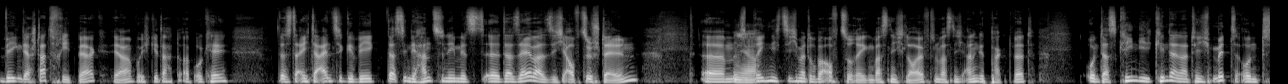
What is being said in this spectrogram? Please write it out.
wegen der Stadt Friedberg, ja, wo ich gedacht habe, okay, das ist eigentlich der einzige Weg, das in die Hand zu nehmen, jetzt äh, da selber sich aufzustellen. Ähm, ja. Es bringt nichts, sich immer darüber aufzuregen, was nicht läuft und was nicht angepackt wird. Und das kriegen die Kinder natürlich mit und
